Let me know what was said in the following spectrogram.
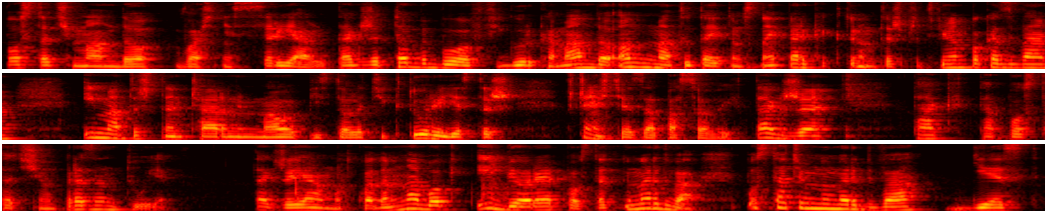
postać Mando właśnie z serialu. Także to by było figurka Mando. On ma tutaj tą snajperkę, którą też przed chwilą pokazywałem i ma też ten czarny mały pistolecik, który jest też w częściach zapasowych. Także tak ta postać się prezentuje. Także ja ją odkładam na bok i biorę postać numer dwa. Postacią numer dwa jest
